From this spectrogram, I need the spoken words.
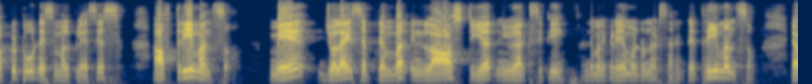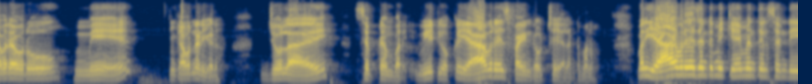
up to two decimal places of three months May July September in last year New York city అంటే మనకి ఇక్కడ ఏమంటున్నాడు సార్ అంటే త్రీ మంత్స్ ఎవరెవరు? మే ఇంకెవరిని అడిగాడు? జూలై సెప్టెంబర్ వీటి యొక్క యావరేజ్ ఫైండ్ అవుట్ చేయాలంట మనం. మరి యావరేజ్ అంటే మీకు ఏమని తెలుసండి?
